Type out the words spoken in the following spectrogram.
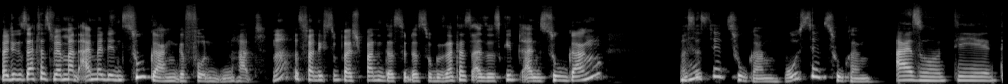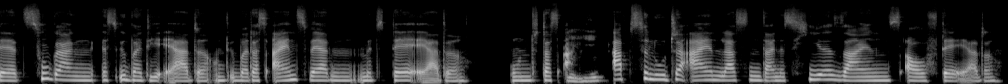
Weil du gesagt hast, wenn man einmal den Zugang gefunden hat. Ne? Das fand ich super spannend, dass du das so gesagt hast. Also es gibt einen Zugang. Was mhm. ist der Zugang? Wo ist der Zugang? Also die, der Zugang ist über die Erde und über das Einswerden mit der Erde und das mhm. absolute Einlassen deines Hierseins auf der Erde.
